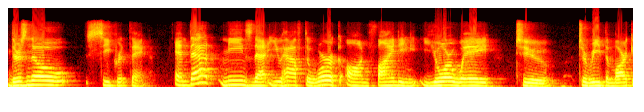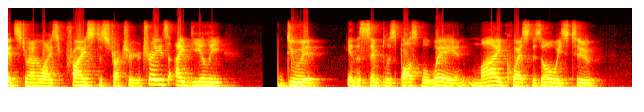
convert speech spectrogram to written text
there's no secret thing. And that means that you have to work on finding your way to to read the markets, to analyze price, to structure your trades. Ideally, do it in the simplest possible way. And my quest is always to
